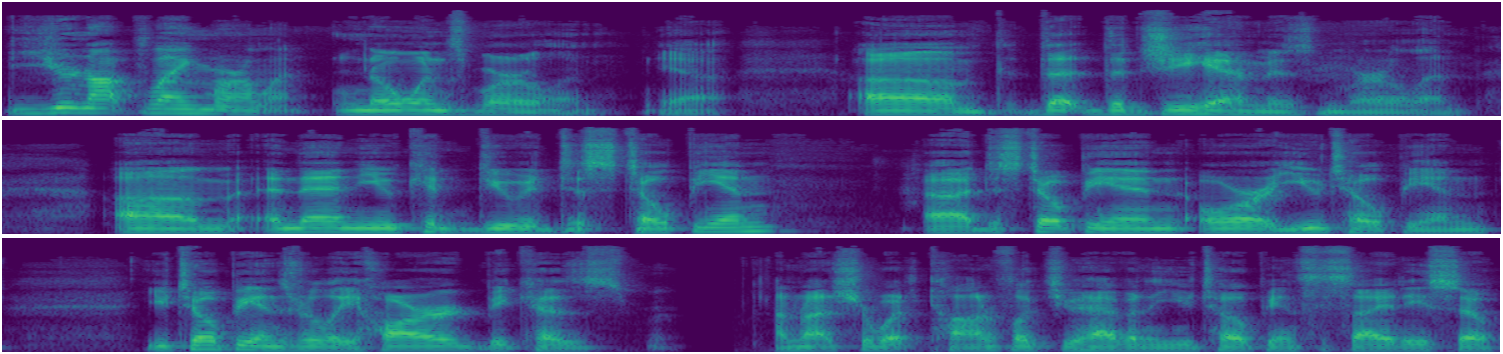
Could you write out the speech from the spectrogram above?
you're not playing Merlin. No one's Merlin. Yeah. Um, the the GM is Merlin. Um, and then you can do a dystopian, uh, dystopian or a utopian. Utopian's really hard because I'm not sure what conflict you have in a utopian society. So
